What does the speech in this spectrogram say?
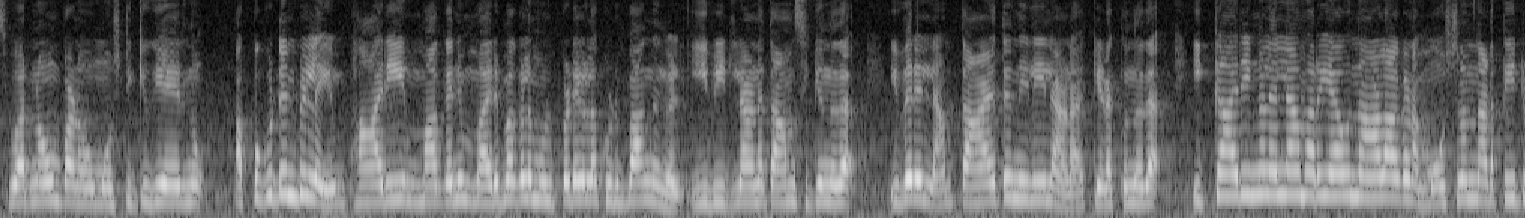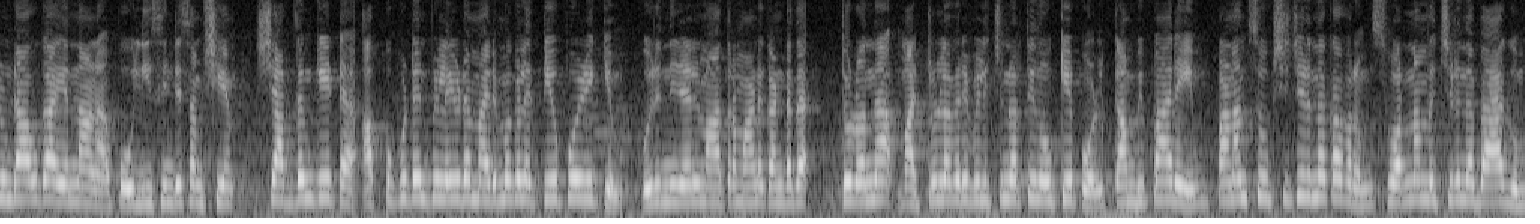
സ്വർണവും പണവും മോഷ്ടിക്കുകയായിരുന്നു. അപ്പുകുട്ടൻ പിള്ളയും ഭാര്യയും മകനും മരുമകളും ഉൾപ്പെടെയുള്ള കുടുംബാംഗങ്ങൾ ഈ വീട്ടിലാണ് താമസിക്കുന്നത്. ഇവരെല്ലാം താഴത്തെ നിലയിലാണ് കിടക്കുന്നത്. ഇക്കാര്യങ്ങളെല്ലാം അറിയാവുന്ന ആളാകണം മോഷണം നടത്തിയിട്ടുണ്ടാവുക എന്നാണ് പോലീസിന്റെ സംശയം. ശബ്ദം കേട്ട് അപ്പുകുട്ടൻ പിള്ളയുടെ മരുമകൾ എത്തിയപ്പോഴേക്കും ഒരു നിഴൽ മാത്രമാണ് കണ്ടത്. തുടർന്ന് മറ്റുള്ളവരെ വിളിച്ചുണർത്തി നോക്കിയപ്പോൾ കമ്പിപ്പാരയും പണം സൂക്ഷിച്ചിരുന്ന കവറും സ്വർണം വെച്ചിരുന്ന ബാഗും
